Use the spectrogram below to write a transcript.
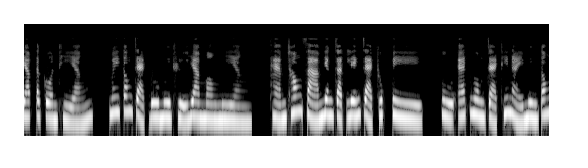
ยับตะโกนเถียง ไม่ต้องแจกดูมือถือยามมองเมียง แถมช่องสามยังจัดเลี้ยงแจกทุกปี ปู่แอดงงแจกที่ไหนมึงต้อง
